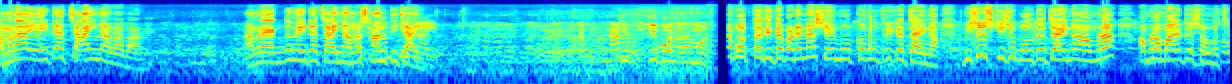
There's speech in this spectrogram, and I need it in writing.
আমরা এইটা চাই না বাবা। আমরা একদম এইটা চাই না আমরা শান্তি চাই। কি নিরাপত্তা দিতে পারে না সেই মুখ্যমন্ত্রীকে চাই না। বিশেষ কিছু বলতে চাই না আমরা আমরা মায়েদের সম্মান মনে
